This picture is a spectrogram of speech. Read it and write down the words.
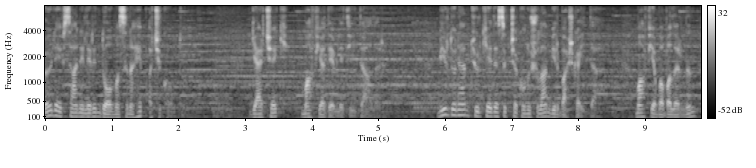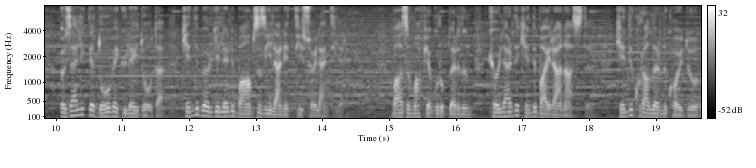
böyle efsanelerin doğmasına hep açık oldu. Gerçek mafya devleti iddiaları. Bir dönem Türkiye'de sıkça konuşulan bir başka iddia. Mafya babalarının özellikle Doğu ve Güneydoğu'da kendi bölgelerini bağımsız ilan ettiği söylentileri. Bazı mafya gruplarının köylerde kendi bayrağını astığı, kendi kurallarını koyduğu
